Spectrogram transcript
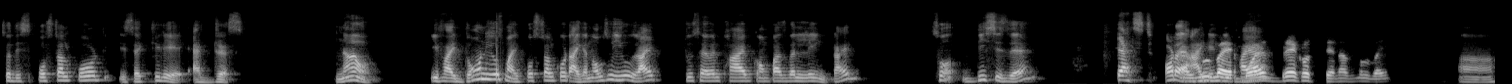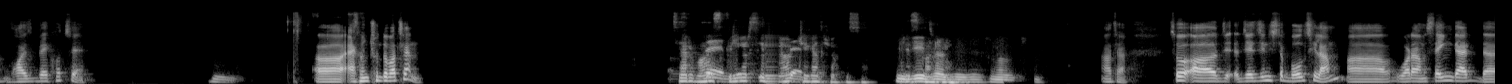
So this postal code is actually an address. Now, if I don't use my postal code, I can also use, right, 275 Compassvale link, right? So this is a text or an identifier. Voice হচ্ছে নাজমুল ভাই। ভয়েস ব্রেক হচ্ছে এখন শুনতে পাচ্ছেন স্যার ভয়েস ক্লিয়ার ছিল ঠিক আছে সবকিছু আচ্ছা সো যে জিনিসটা বলছিলাম what i'm saying that the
